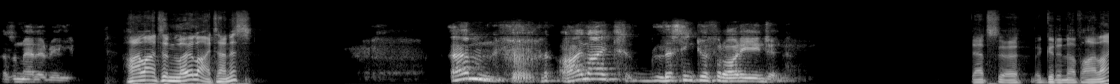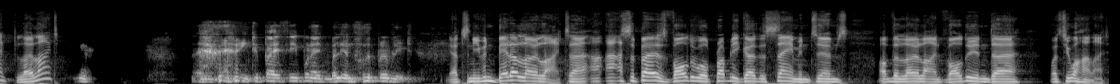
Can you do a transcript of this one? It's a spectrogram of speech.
doesn't matter really. Highlight and lowlight, Hannes. Um, highlight listening to a Ferrari engine. That's a, a good enough highlight. Lowlight? Having to pay 3.8 million for the privilege. That's an even better lowlight. Uh, I, I, suppose Waldo will probably go the same in terms of the low light Waldo, and uh, what's your highlight?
